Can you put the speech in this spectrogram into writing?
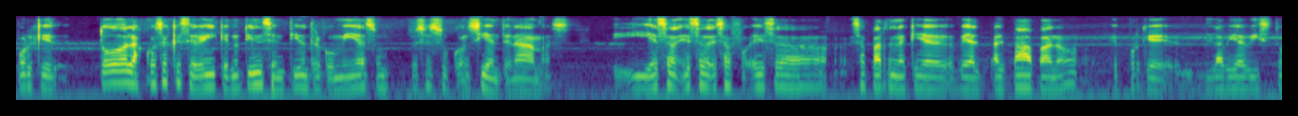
porque todas las cosas que se ven y que no tienen sentido, entre comillas, son pues, es subconsciente nada más y esa, esa, esa, esa, esa parte en la que ella ve al, Papa, ¿no? Es porque la había visto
